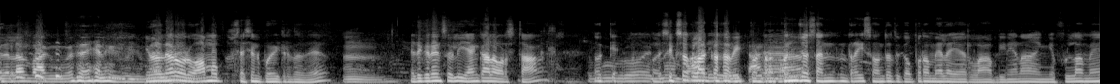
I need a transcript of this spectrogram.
இதெல்லாம் பார்க்கும்போது எனக்கு கொஞ்சம் இவ்வளோ நேரம் ஒரு வார்ம் அப் செஷன் போயிட்டு இருந்தது. எடுக்கிறேன்னு சொல்லி என் காலை உடச்சிட்டான். ஓகே சிக்ஸ் ஓ கிளாக்காக வெயிட் பண்ணுறோம் கொஞ்சம் சன்ரைஸ் வந்ததுக்கு அப்புறம் மேலே ஏறலாம் அப்படின்னு. ஏன்னா இங்கே ஃபுல்லாமே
